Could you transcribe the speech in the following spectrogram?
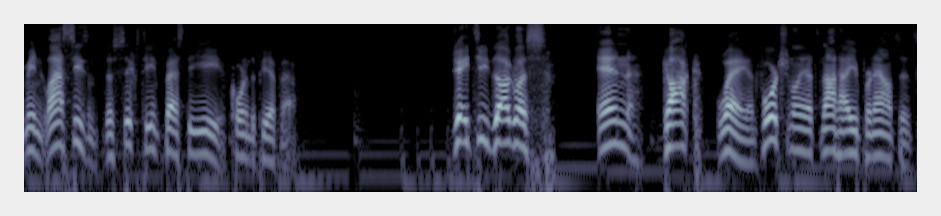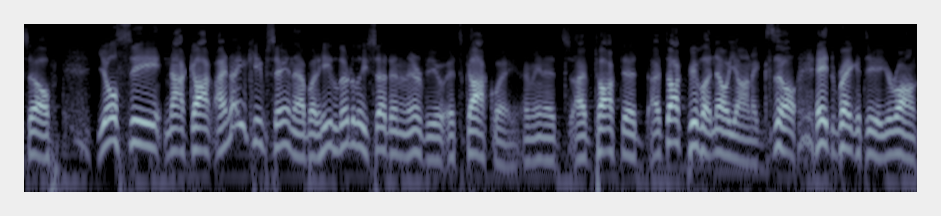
I mean, last season, the 16th best DE, according to PFF. JT Douglas in Gok way. Unfortunately, that's not how you pronounce it. So you'll see not Gok. I know you keep saying that, but he literally said in an interview it's Gokwe. I mean, it's I've talked to I've talked to people that know Yannick. So hate to break it to you, you're wrong.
